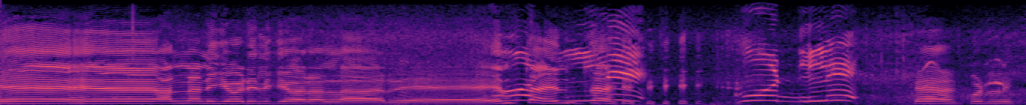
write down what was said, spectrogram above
ಏ ಅಣ್ಣನಿಗೆ ಹೊಡಿಲಿಕ್ಕೆ ಬರಲ್ಲ ರೇ. ಎಂತ ಎಂತ? ಕೂಡ್ಲಿ.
